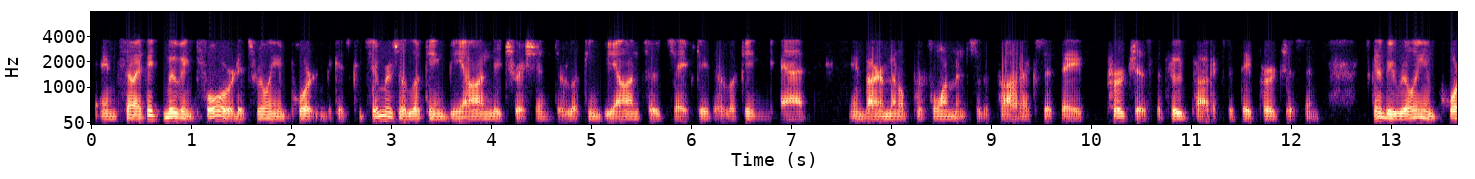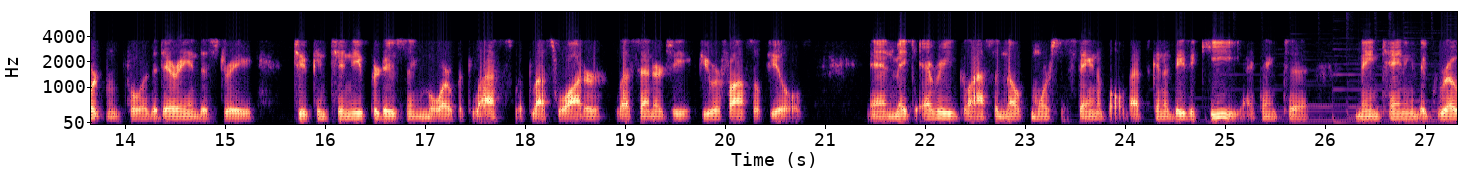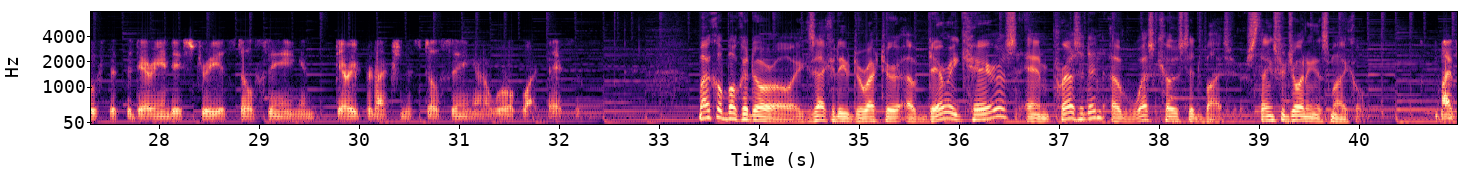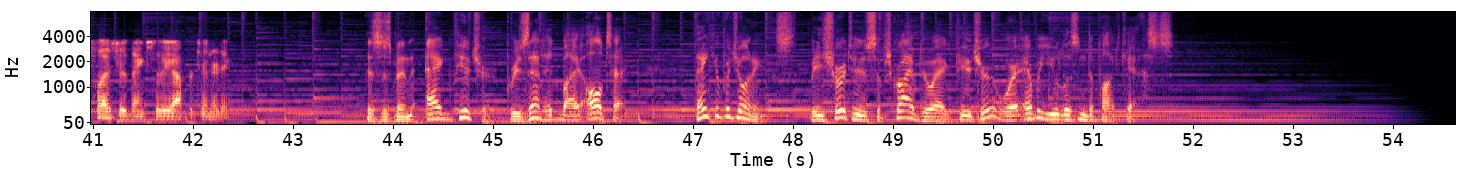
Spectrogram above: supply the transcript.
And so I think moving forward, it's really important because consumers are looking beyond nutrition. They're looking beyond food safety. They're looking at environmental performance of the products that they purchase, the food products that they purchase. And it's going to be really important for the dairy industry to continue producing more with less, with less water, less energy, fewer fossil fuels, and make every glass of milk more sustainable. That's going to be the key, I think, to maintaining the growth that the dairy industry is still seeing and dairy production is still seeing on a worldwide basis. Michael Boccadoro, Executive Director of Dairy Cares and President of West Coast Advisors. Thanks for joining us, Michael. My pleasure. Thanks for the opportunity. This has been Ag Future, presented by Alltech. Thank you for joining us. Be sure to subscribe to Ag Future wherever you listen to podcasts.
